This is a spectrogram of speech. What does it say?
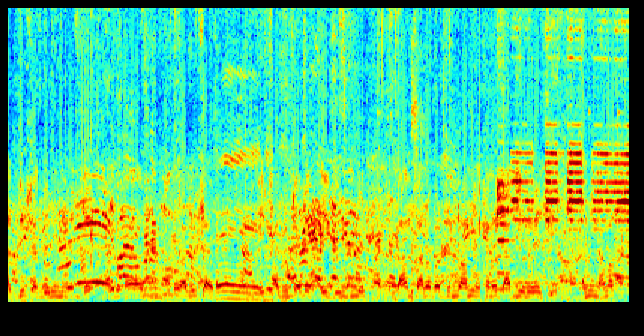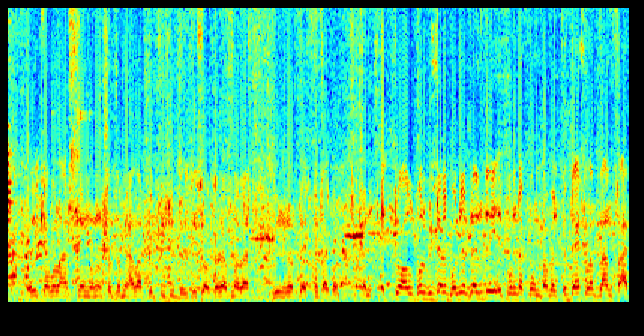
আদিসার গরু নিয়ে আসছে সাজু সাহেব। এই সাজু সাহেবের এই গরুগুলো দাম জানাবার জন্য আমি এখানে দাঁড়িয়ে রয়েছি। আমি নামাজ ওই কেবল আসছেন মানুষ সাথে আমি আলাপ করতেছি। ধৈর্য সহকারে আপনারা ভিডিওটা দেখতে থাকুন। একটু অল্পর ভিতরে বলে দেন যে কোনটা কোনটা আমি একটু দেখলাম দাম চার।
